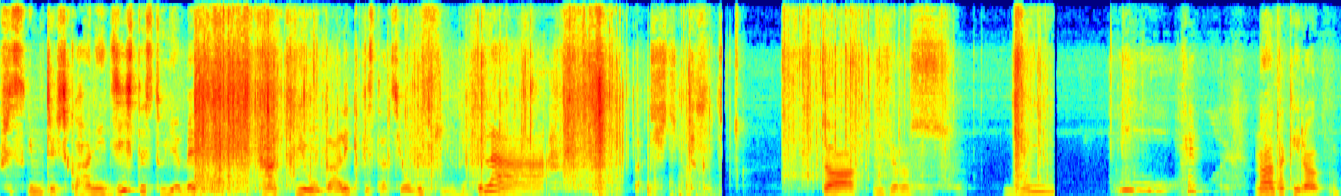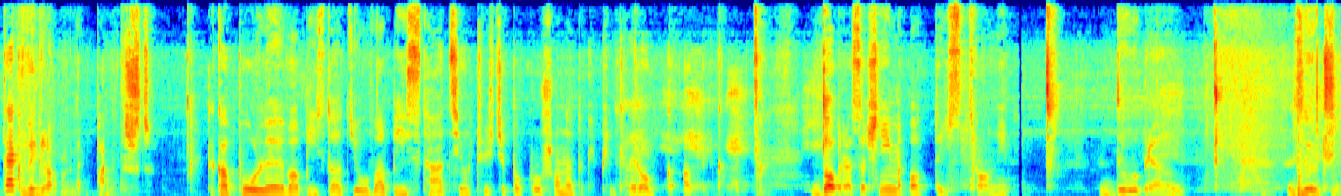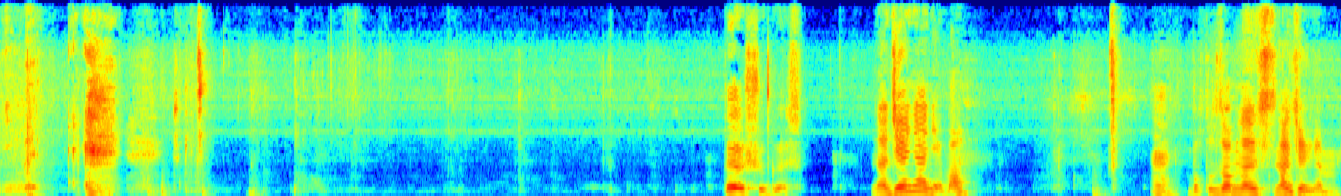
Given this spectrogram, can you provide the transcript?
Wszystkim cześć kochani, dziś testujemy taki rogalik pistacjowy z Lidla. Patrzcie, czekajcie. Tak, i zaraz... No taki rog, tak wygląda, patrzcie. Taka polewa pistacjowa, pistacje oczywiście pokruszone, taki piękny rogalik. Dobra, zacznijmy od tej strony. Dobra, zacznijmy. Pierwszy gryz. Nadzienia nie ma. Mm, bo podobno jest z nadzieniem.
